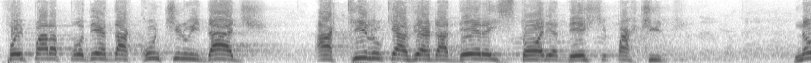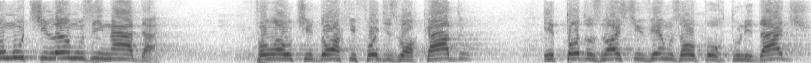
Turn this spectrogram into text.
foi para poder dar continuidade àquilo que é a verdadeira história deste partido. Não mutilamos em nada. Foi um outdoor que foi deslocado e todos nós tivemos a oportunidade,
